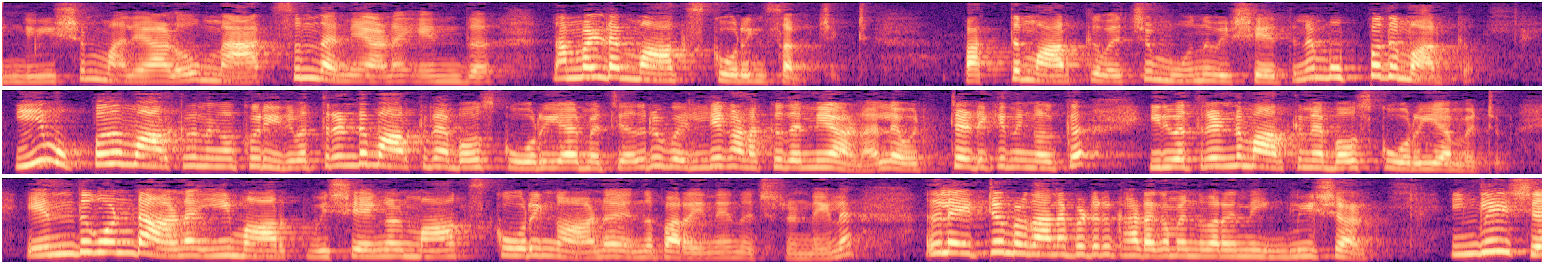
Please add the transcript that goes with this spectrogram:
ഇംഗ്ലീഷും മലയാളവും മാത്സും തന്നെയാണ് എന്ത്? നമ്മളുടെ മാർക്ക് സ്കോറിംഗ് സബ്ജക്റ്റ് പത്ത് മാർക്ക് വെച്ച് മൂന്ന് വിഷയത്തിന് മുപ്പത് മാർക്ക് ഈ മുപ്പത് മാർക്കിന് നിങ്ങൾക്ക് ഒരു ഇരുപത്തിരണ്ട് മാർക്കിന് അബവ് സ്കോർ ചെയ്യാൻ പറ്റും അതൊരു വലിയ കണക്ക് തന്നെയാണ് അല്ലെ? ഒറ്റയടിക്ക് നിങ്ങൾക്ക് ഇരുപത്തിരണ്ട് മാർക്കിന് അബവ് സ്കോർ ചെയ്യാൻ പറ്റും. എന്തുകൊണ്ടാണ് ഈ മാർക്ക് വിഷയങ്ങൾ മാർക്ക് സ്കോറിംഗ് ആണ് എന്ന് പറയുന്നതെന്ന് വെച്ചിട്ടുണ്ടെങ്കിൽ അതിൽ ഏറ്റവും പ്രധാനപ്പെട്ട ഒരു ഘടകം എന്ന് പറയുന്നത് ഇംഗ്ലീഷാണ്. ഇംഗ്ലീഷ്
